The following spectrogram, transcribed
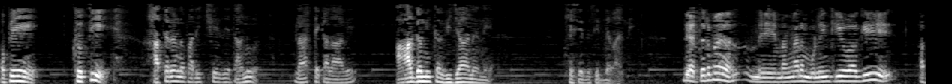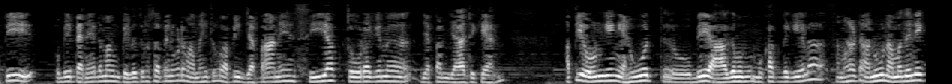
ඔබේ කෘතියේ හතරන පරිච්ඡේදයට අනුව නාට්‍ය කලාවේ ආගමික විජානනය කෙසේද සිද්ධවන්නේ? ඉතින් ඇත්තටම මේ මම අර මුලින් කිව්වා වගේ අපි ඔබේ පැනයට මම පිළිතුරු සපයනකොට මම හිතුවා අපි ජපානයේ 100ක් තෝරාගෙන ජපන් ජාතිකයන් අපි ඔවුන්ගෙන් ඇහුවොත් ඔබේ ආගම මොකක්ද කියලා සමහරට 99 දෙනෙක්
